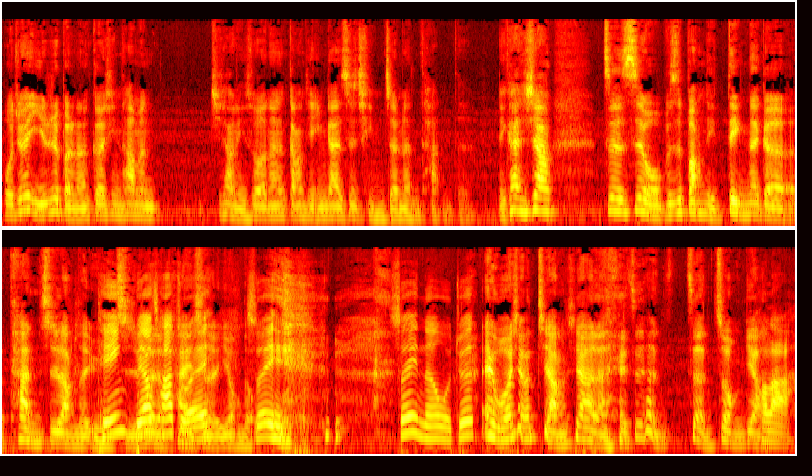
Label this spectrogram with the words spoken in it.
我觉得以日本人的个性，他们就像你说的那个钢琴，应该是请真人弹的。你看，像这次我不是帮你订那个炭治郎的雨织，不要插嘴用的，所以，所以呢，我觉得，哎、欸，我想讲下来，这很这很重要。好啦，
